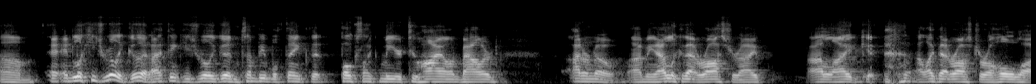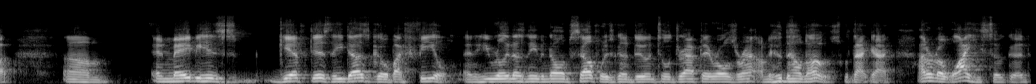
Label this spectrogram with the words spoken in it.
Um, and, and, look, he's really good. I think he's really good. And some people think that folks like me are too high on Ballard. I don't know. I mean, I look at that roster. and I I like it. I like that roster a whole lot. Um, and maybe his gift is that he does go by feel, and he really doesn't even know himself what he's going to do until draft day rolls around. I mean, who the hell knows with that guy? I don't know why he's so good.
